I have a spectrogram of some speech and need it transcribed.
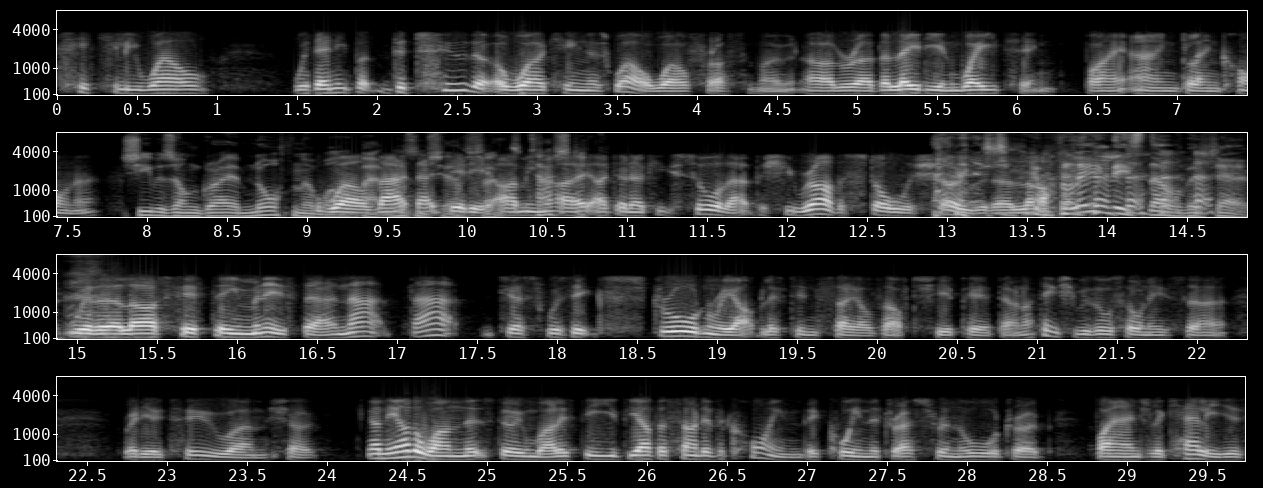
particularly well with any, but the two that are working as well well for us at the moment are uh, the Lady in Waiting by Anne Glenconner. She was on Graham Norton a while Well, back, that that did it. I mean, I, I don't know if you saw that, but she rather stole the show with her last completely stole the show. with her last 15 minutes there, and that that just was extraordinary uplift in sales after she appeared there. And I think she was also on his uh, Radio 2 um, show. And the other one that's doing well is the the other side of the coin, the Queen, the Dresser, and the Wardrobe by Angela Kelly is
